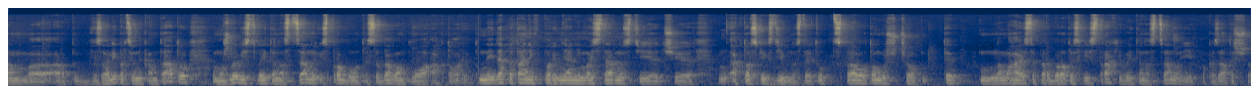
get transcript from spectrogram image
арт- взагалі працівникам театру можливість вийти на сцену і спробувати себе в амплуа акторів. Не йде питання в порівнянні майстерності чи акторських здібностей. Тут справа в тому, що ти намагаєшся перебороти свій страх і вийти на сцену і показати, що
